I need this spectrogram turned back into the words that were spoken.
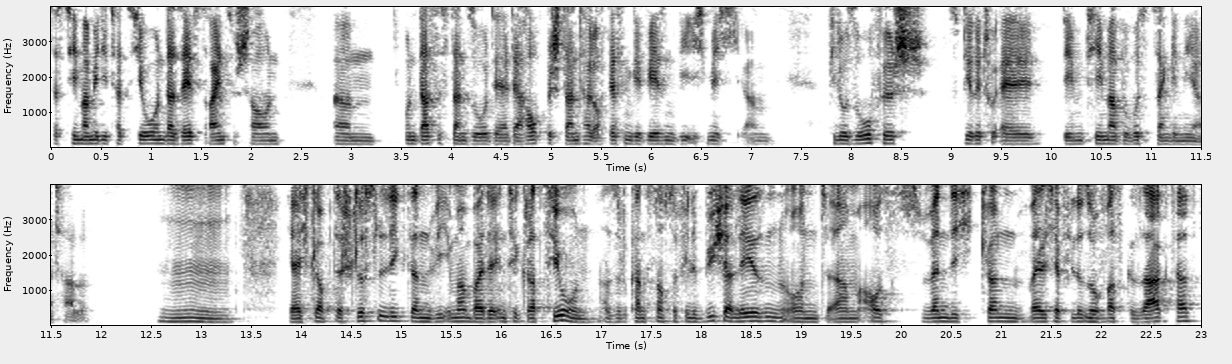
das Thema Meditation, da selbst reinzuschauen. Ähm, und das ist dann so der, der Hauptbestandteil auch dessen gewesen, wie ich mich ähm, philosophisch, spirituell dem Thema Bewusstsein genähert habe. Hm. Ja, ich glaube, der Schlüssel liegt dann wie immer bei der Integration. Also du kannst noch so viele Bücher lesen und ähm, auswendig können, welcher Philosoph mhm. was gesagt hat.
